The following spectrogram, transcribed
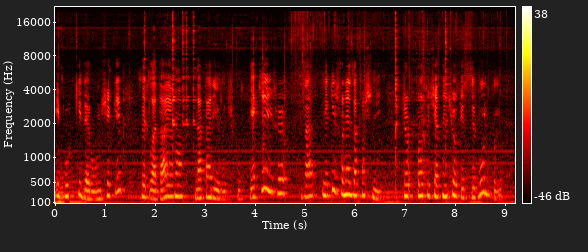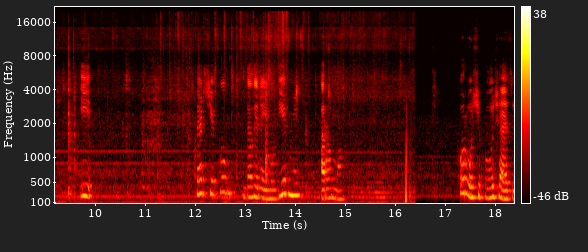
і пухкі дерунчики викладаємо на тарілочку. Які ж, які ж вони запашні? Просто чесничок із цибулькою і перчиком дали неймовірний аромат. Хороші, виходять,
